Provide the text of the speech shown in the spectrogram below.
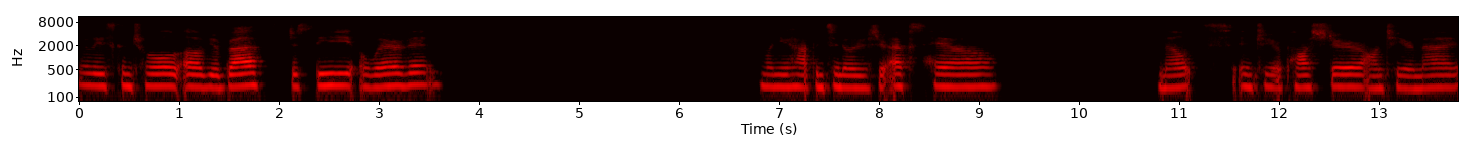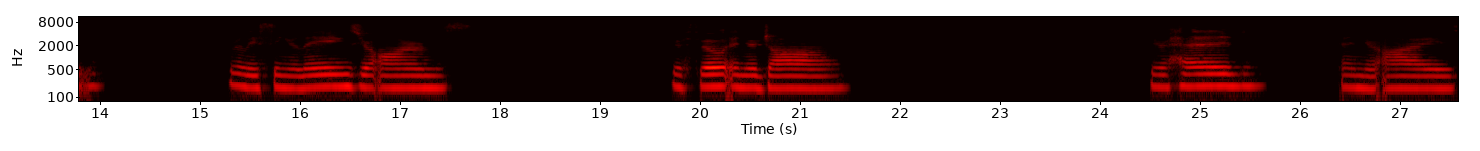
Release control of your breath just be aware of it. When you happen to notice your exhale melts into your posture, onto your mat, releasing your legs, your arms, your throat, and your jaw, your head and your eyes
